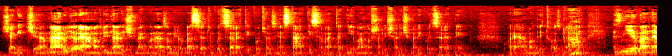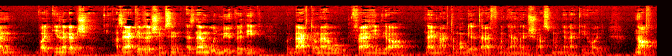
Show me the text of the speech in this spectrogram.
segítsél már. Ugye a Real Madridnál is megvan ez, amiről beszéltünk, hogy szeretik, hogyha az ilyen sztár kiszemeltek, nyilvánosan is elismerik, hogy szeretnék a Real Madridhoz menni. Aha. Ez nyilván nem, vagy én legalábbis az elképzeléseim szerint ez nem úgy működik, hogy Bartomeu felhívja Neymart a mobiltelefonjánál, és azt mondja neki, hogy na,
